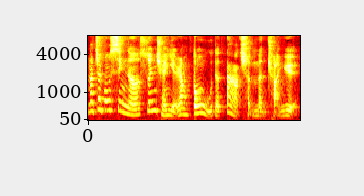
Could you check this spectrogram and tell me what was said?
那这封信呢？孙权也让东吴的大臣们传阅。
